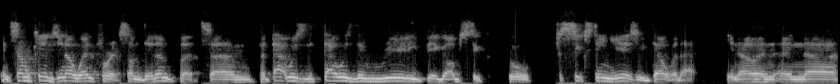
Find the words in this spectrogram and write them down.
and some kids, you know, went for it, some didn't. But um, but that was the, that was the really big obstacle for 16 years. We dealt with that, you know, and and uh,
